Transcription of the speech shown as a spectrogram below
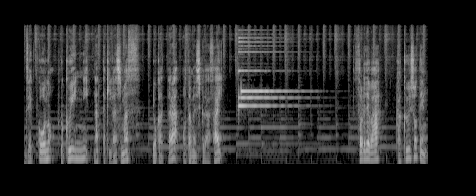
絶好の福音になった気がします。よかったらお試しください。それでは架空書店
